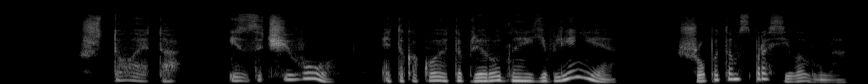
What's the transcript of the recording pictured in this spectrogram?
— Что это? Из-за чего? Это какое-то природное явление? — шепотом спросила Луна.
